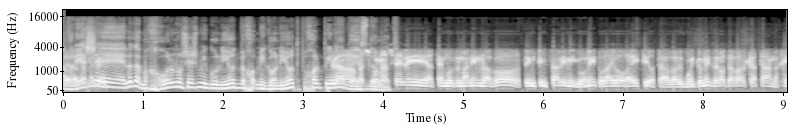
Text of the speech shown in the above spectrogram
אבל יש? אה, לא יודע, מכרו לנו שיש מיגוניות בכל- מיגוניות בכל פינה לא, בשכונה. שלי אתם מוזמנים לבוא, אם תמצא לי מיגונית, אולי לא ראיתי אותה, אבל מיגונית זה לא דבר קטן, אחי.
